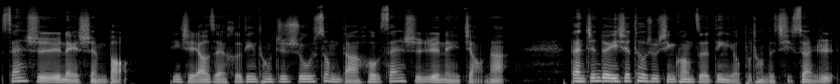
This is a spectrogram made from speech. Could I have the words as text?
三十日内申报，并且要在核定通知书送达后三十日内缴纳。但针对一些特殊情况，则定有不同的起算日。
